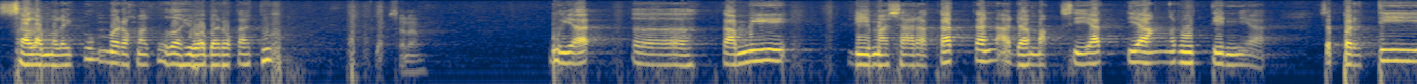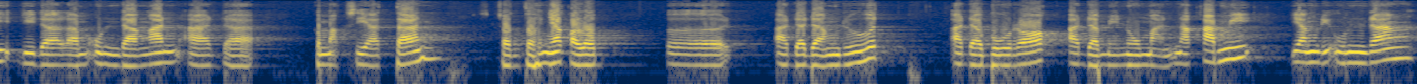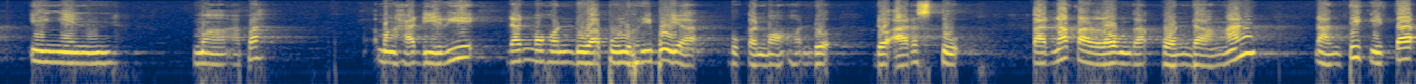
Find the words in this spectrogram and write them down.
Assalamualaikum warahmatullahi wabarakatuh. Salam. Buya, eh, kami di masyarakat kan ada maksiat yang rutin ya. Seperti di dalam undangan ada kemaksiatan, contohnya kalau eh, ada dangdut, ada buruk, ada minuman. Nah kami yang diundang ingin me, apa, menghadiri dan mohon 20 ribu ya, bukan mohon do, doa restu. Karena kalau nggak kondangan, nanti kita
